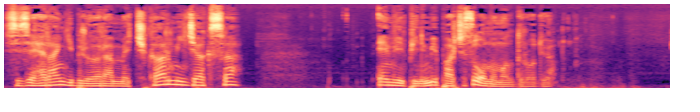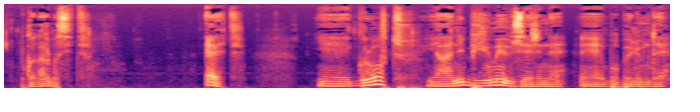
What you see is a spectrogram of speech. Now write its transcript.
size herhangi bir öğrenme çıkarmayacaksa MVP'nin bir parçası olmamalıdır o diyor. Bu kadar basit. Evet. E, growth yani büyüme üzerine e, bu bölümde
